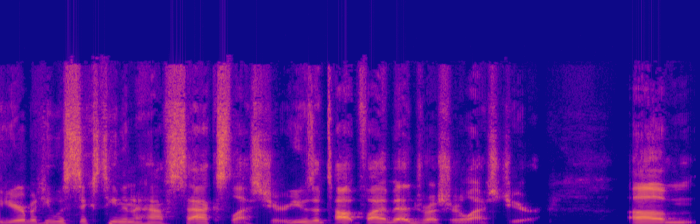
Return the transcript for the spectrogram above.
year, but he was 16 and a half sacks last year. He was a top five edge rusher last year. Um,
